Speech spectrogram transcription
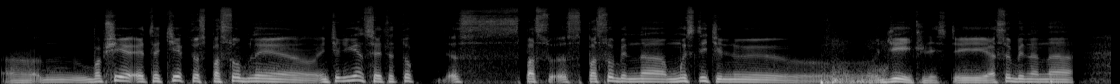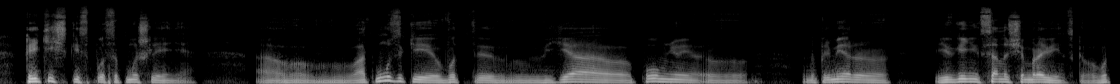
вообще это те, кто способны... Интеллигенция это то, способен на мыслительную э, деятельность и особенно на критический способ мышления. А, от музыки, вот э, я помню, э, например, Евгения Александровича Мравинского. Вот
